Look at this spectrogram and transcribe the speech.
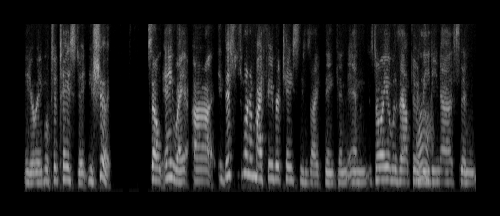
you're able to taste it, you should so anyway, uh, this is one of my favorite tastings, I think. And and Zoya was out there wow. leading us, and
